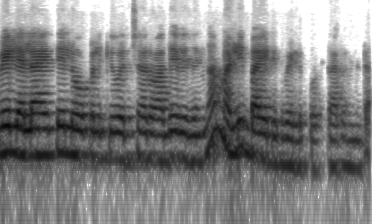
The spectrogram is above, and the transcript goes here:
వీళ్ళు ఎలా అయితే లోపలికి వచ్చారో అదే విధంగా మళ్ళీ బయటకు వెళ్ళిపోతారనమాట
